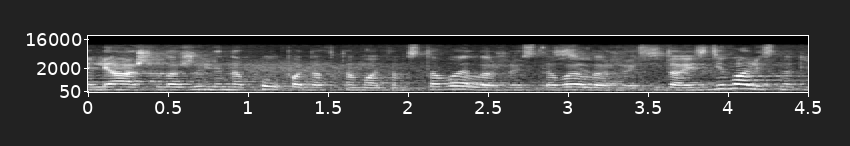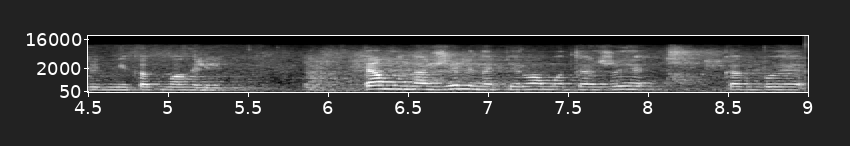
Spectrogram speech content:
ляжь, ложили на пол под автоматом, вставай, ложись, вставай, ложись. Да, издевались над людьми как могли. Там у нас жили на первом этаже как бы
